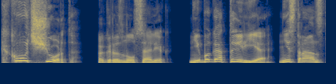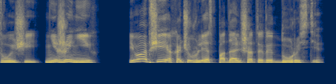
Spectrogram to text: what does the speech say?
«Какого черта?» — огрызнулся Олег. «Не богатырь я, не странствующий, не жених. И вообще я хочу в лес подальше от этой дурости».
